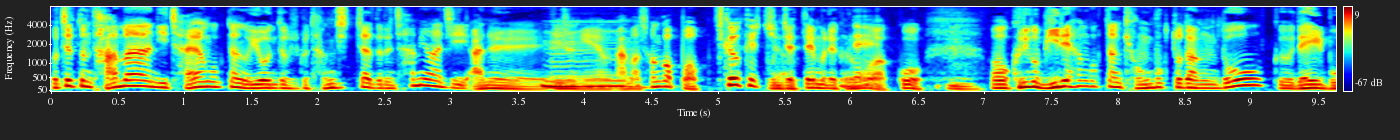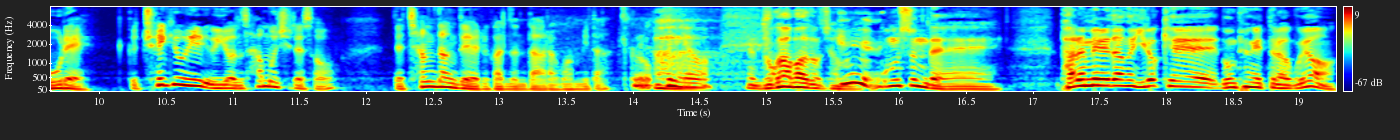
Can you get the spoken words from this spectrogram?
어쨌든 다만 이 자유한국당 의원들 그리고 당직자들은 참여하지 않을 음. 예정이에요. 아마 선거법 그렇겠죠. 문제 때문에 그런 네. 것 같고. 음. 어 그리고 미래한국당 경북도당도 그 내일 모레 그 최규일 의원 사무실에서 네, 창당대회를 갖는다라고 합니다. 그렇군요. 누가 봐도 참 음. 꼼수인데 바른미래당은 이렇게 논평했더라고요.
